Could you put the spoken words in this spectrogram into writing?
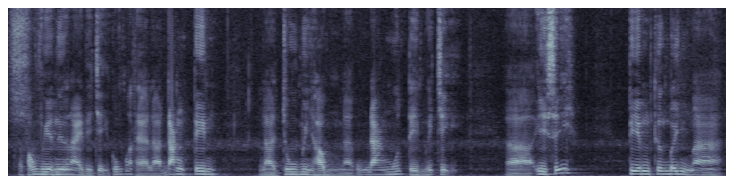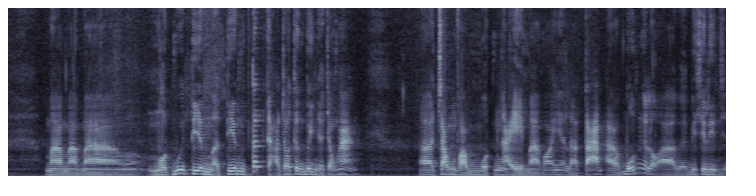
phóng viên như thế này thì chị cũng có thể là đăng tin là Chu Minh Hồng là cũng đang muốn tìm cái chị à, y sĩ tiêm thương binh mà mà mà mà một mũi tiêm mà tiêm tất cả cho thương binh ở trong hang. À, trong vòng một ngày mà coi như là tám à bốn cái lọ bicillin chị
